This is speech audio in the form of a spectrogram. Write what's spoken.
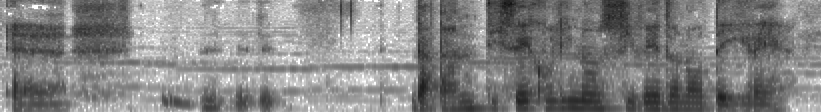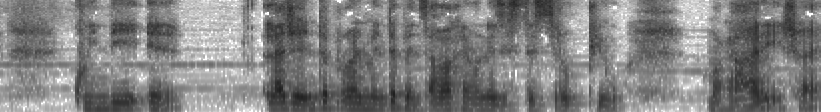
Eh, da tanti secoli non si vedono dei re, quindi eh, la gente probabilmente pensava che non esistessero più, magari, cioè,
